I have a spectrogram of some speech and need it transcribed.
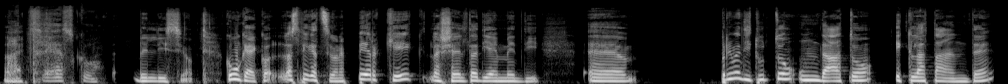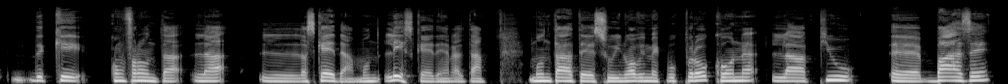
Pazzesco. Bellissimo. Comunque, ecco la spiegazione perché la scelta di AMD. Eh, prima di tutto, un dato eclatante che confronta la la scheda, mon- le schede in realtà, montate sui nuovi MacBook Pro con la più eh, base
